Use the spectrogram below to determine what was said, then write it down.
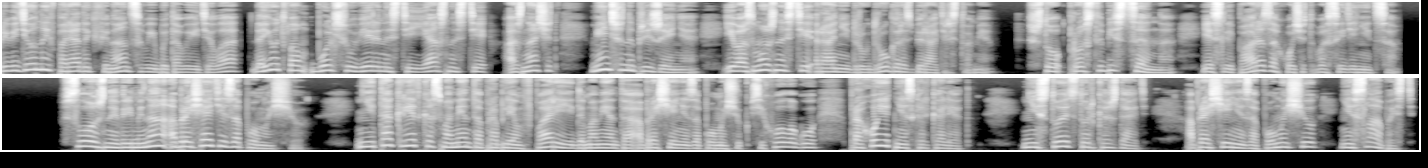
приведенные в порядок финансовые и бытовые дела дают вам больше уверенности и ясности, а значит, меньше напряжения и возможности ранить друг друга разбирательствами. Что просто бесценно, если пара захочет воссоединиться. В сложные времена обращайтесь за помощью. Не так редко с момента проблем в паре и до момента обращения за помощью к психологу проходит несколько лет. Не стоит столько ждать. Обращение за помощью – не слабость.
